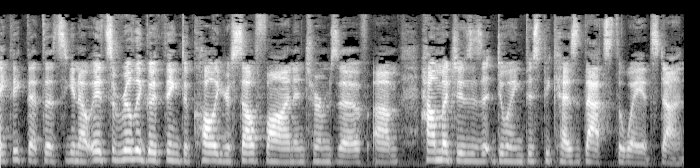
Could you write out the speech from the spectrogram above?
I think that that's, you know, it's a really good thing to call yourself on in terms of um, how much is, is it doing just because that's the way it's done.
